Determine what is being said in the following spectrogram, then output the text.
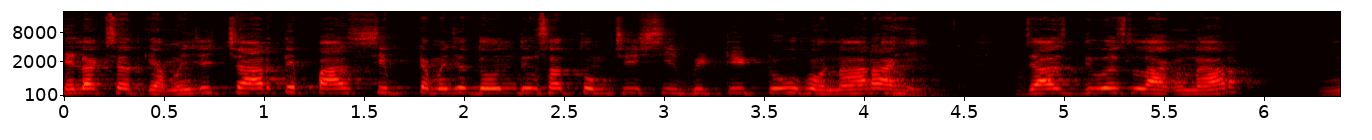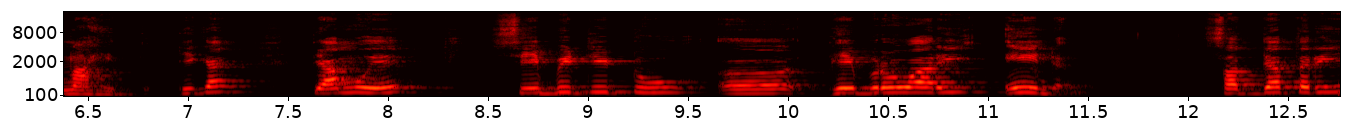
हे लक्षात घ्या. म्हणजे चार ते पाच शिफ्ट म्हणजे दोन दिवसात तुमची सी बी टी टू होणार आहे. जास्त दिवस लागणार नाहीत. ठीक आहे? त्यामुळे सी बी टी टू फेब्रुवारी एंड सध्या तरी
